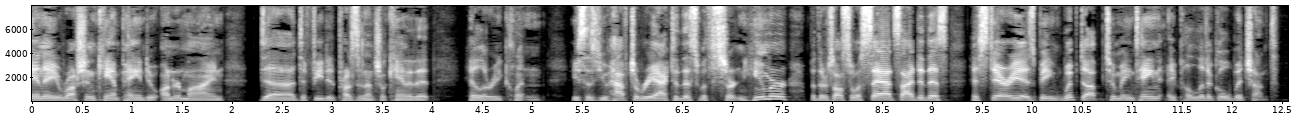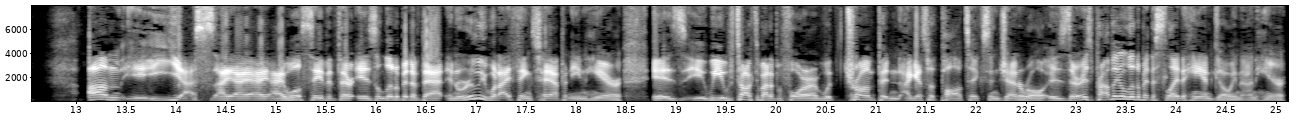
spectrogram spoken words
in a Russian campaign to undermine the defeated presidential candidate Hillary Clinton. He says you have to react to this with certain humor, but there's also a sad side to this. Hysteria is being whipped up to maintain a political witch hunt. Um. Yes, I, I I will say that there is a little bit of that, and really, what I think's happening here is we've talked about it before with Trump, and I guess with politics in general. Is there is probably a little bit of sleight of hand going on here,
